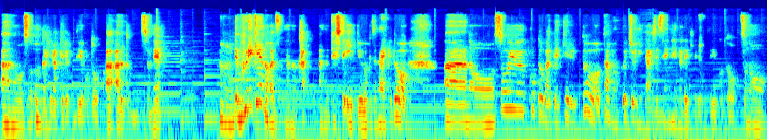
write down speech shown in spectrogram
あのその運が開けるっていうことああると思うんですよね。うん、でも振り切るのがあのあの決していいっていうわけじゃないけどあのそういうことができると多分宇宙に対して宣言ができてるっていうことその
